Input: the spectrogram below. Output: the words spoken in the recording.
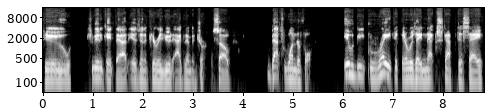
to communicate that is in a peer reviewed academic journal. So that's wonderful. It would be great if there was a next step to say,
